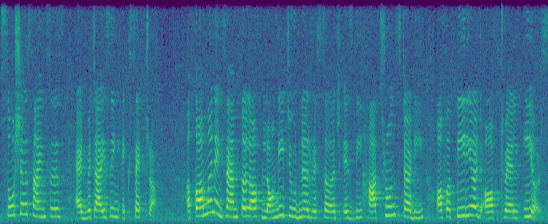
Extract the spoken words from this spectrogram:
social sciences, advertising, etc. A common example of longitudinal research is the Hawthorne study of a period of 12 years.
